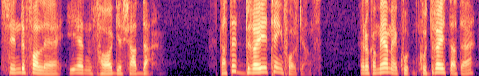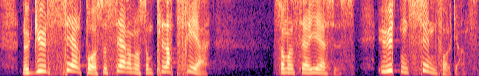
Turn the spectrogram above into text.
syndefallet i Edens hage skjedde. Dette er drøye ting, folkens. Er dere med meg hvor, hvor drøyt dette er? Når Gud ser på oss, så ser han oss som plettfrie, som han ser Jesus. Uten synd, folkens.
